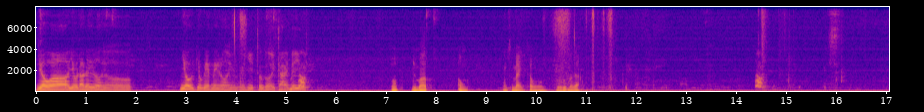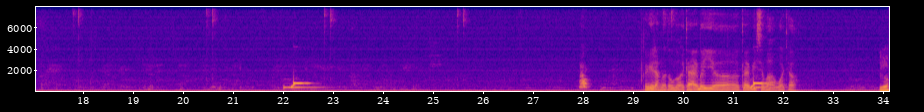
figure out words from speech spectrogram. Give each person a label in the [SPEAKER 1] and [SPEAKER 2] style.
[SPEAKER 1] vô uh, vô đó đi rồi uh, vô vô game đi rồi cái gì tôi gửi cái IP vô.
[SPEAKER 2] Ủa, nhưng mà ông ông xem mày xong rồi lúc mà ra.
[SPEAKER 1] Đó nữa tôi gửi cái IP uh, cái IP server qua cho.
[SPEAKER 2] Được.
